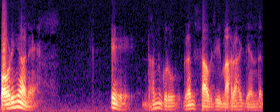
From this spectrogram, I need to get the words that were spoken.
ਪੌੜੀਆਂ ਨੇ ਇਹ ਧੰਨ ਗੁਰੂ ਗ੍ਰੰਥ ਸਾਹਿਬ ਜੀ ਮਹਾਰਾਜ ਦੇ ਅੰਦਰ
